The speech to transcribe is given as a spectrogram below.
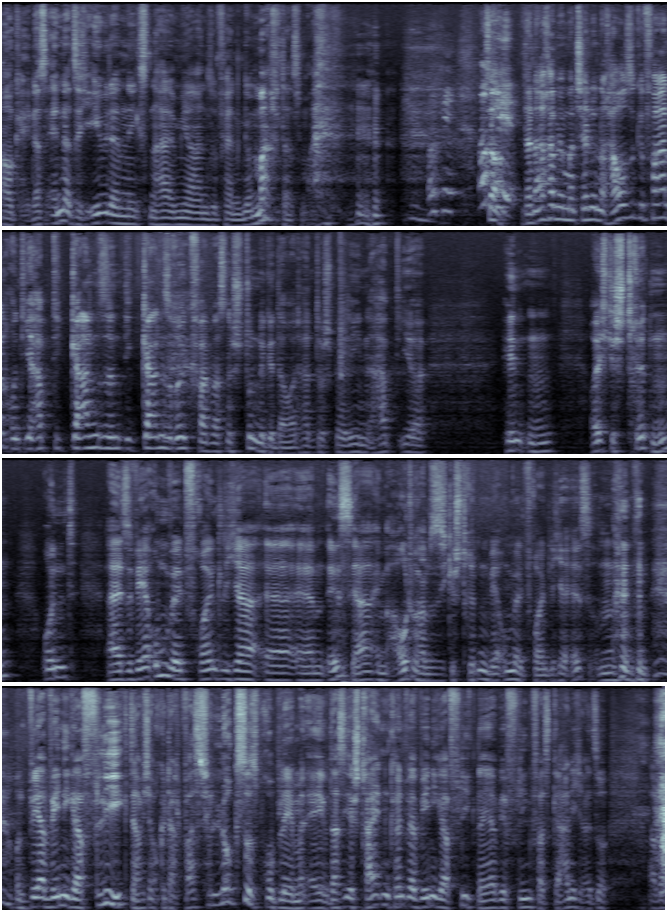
Okay, das ändert sich eh wieder im nächsten halben Jahr, insofern mach das mal. Okay, So, okay. danach haben wir Marcello nach Hause gefahren und ihr habt die ganze, die ganze Rückfahrt, was eine Stunde gedauert hat durch Berlin, habt ihr hinten euch gestritten und also wer umweltfreundlicher äh, ähm, ist, ja, im Auto haben sie sich gestritten, wer umweltfreundlicher ist und, und wer weniger fliegt, da habe ich auch gedacht, was für Luxusprobleme, ey, dass ihr streiten könnt, wer weniger fliegt. Naja, wir fliegen fast gar nicht, also, aber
